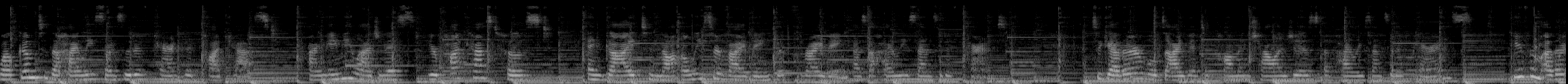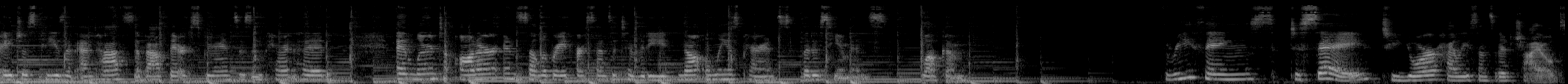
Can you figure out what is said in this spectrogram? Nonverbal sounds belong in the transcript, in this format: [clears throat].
Welcome to the Highly Sensitive Parenthood Podcast. I'm Amy Lajeunesse, your podcast host and guide to not only surviving but thriving as a highly sensitive parent. Together, we'll dive into common challenges of highly sensitive parents, hear from other HSPs and empaths about their experiences in parenthood, and learn to honor and celebrate our sensitivity not only as parents but as humans. Welcome. Three things to say to your highly sensitive child.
